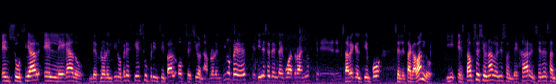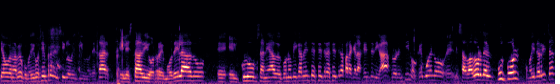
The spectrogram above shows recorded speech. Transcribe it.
ensuciar el legado de Florentino Pérez, que es su principal obsesión. A Florentino Pérez, que tiene 74 años, eh, sabe que el tiempo se le está acabando. Y está obsesionado en eso, en dejar, en ser el Santiago Bernabéu, como digo siempre, del siglo XXI. Dejar el estadio remodelado, eh, el club saneado económicamente, etcétera, etcétera, para que la gente diga, ah, Florentino, qué bueno, el salvador del fútbol, como dice Richard,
